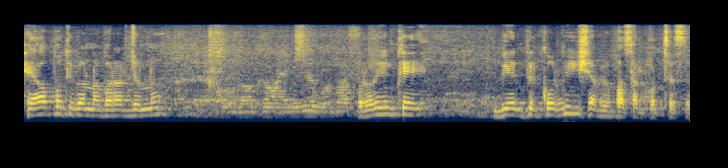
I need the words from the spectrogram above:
হেয় প্রতিপন্ন করার জন্য রহিমকে বিএনপির কর্মী হিসাবে প্রচার করতেছে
